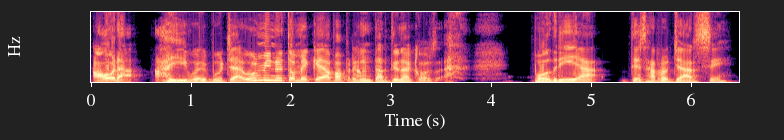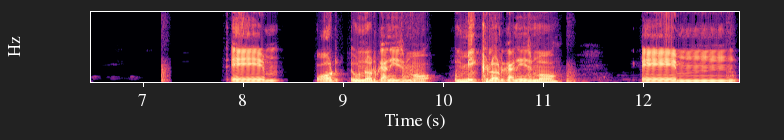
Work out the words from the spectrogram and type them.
Ahora, ay, güey, pucha, un minuto me queda para preguntarte una cosa. ¿Podría desarrollarse eh, un organismo, un microorganismo em,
